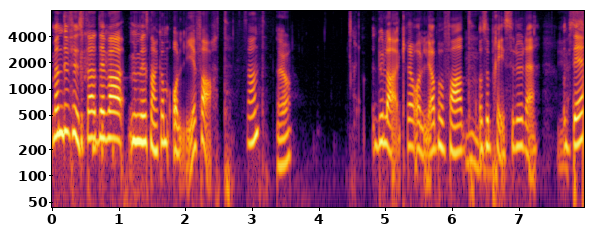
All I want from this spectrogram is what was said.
Men det første, det var Vi snakker om oljefat. Sant? Ja. Du lagrer olje på fat, Mm. og så priser du det. Og det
